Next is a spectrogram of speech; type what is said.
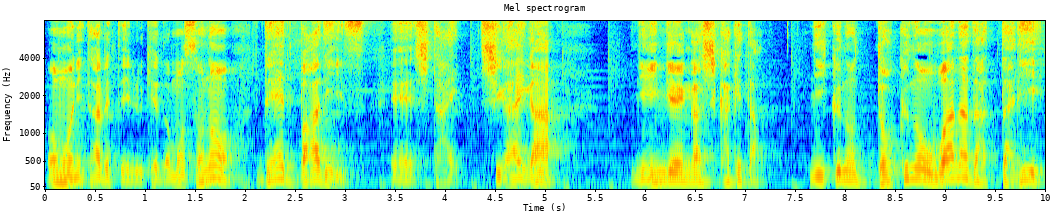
主に食べているけれどもその dead bodies、えー、死体死骸が人間が仕掛けた肉の毒の罠だったり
